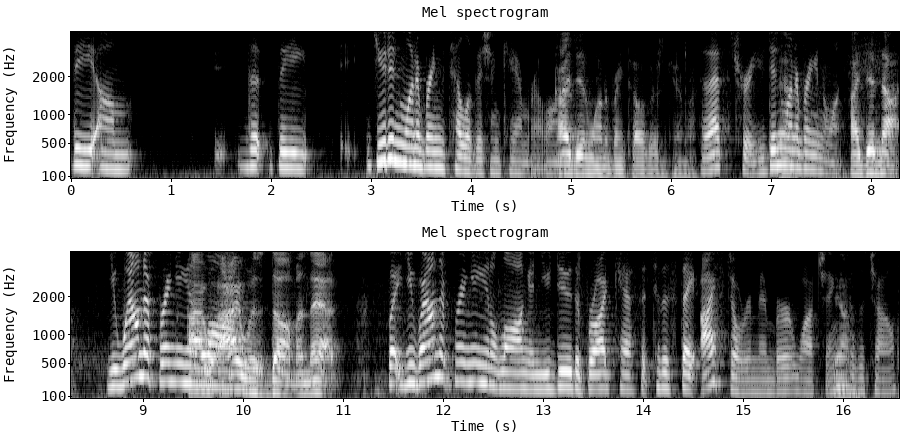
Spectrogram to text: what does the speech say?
The um, the the you didn't want to bring the television camera along. I didn't want to bring television camera. So that's true. You didn't Yeah. want to bring it along. I did not. You wound up bringing it I, along. I was dumb in that. But you wound up bringing it along, and you do the broadcast that to this day I still remember watching Yeah. as a child.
